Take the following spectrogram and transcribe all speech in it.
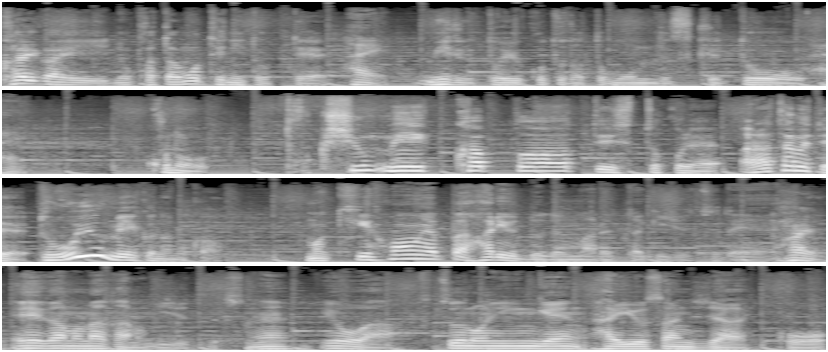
海外の方も手に取って見るということだと思うんですけど、はい、この特殊メイクアップアーティストこれ改めてどういうメイクなのか？まあ、基本やっぱりハリウッドで生まれた技術で、はい、映画の中の技術ですね。要は普通の人間俳優さんじゃこ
